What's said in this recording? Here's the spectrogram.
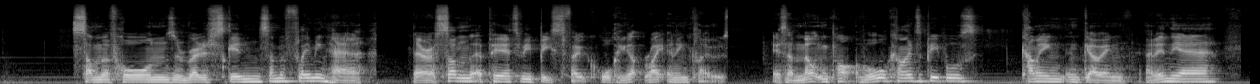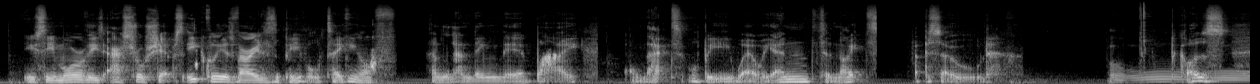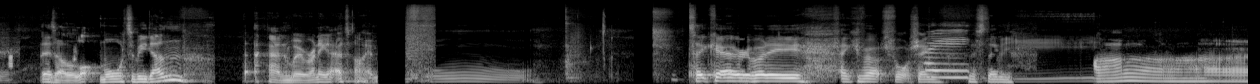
Some have horns and reddish skin, some have flaming hair. There are some that appear to be beast folk walking upright and enclosed. It's a melting pot of all kinds of peoples coming and going, and in the air, you see more of these astral ships, equally as varied as the people, taking off and landing nearby. And that will be where we end tonight's episode. Because there's a lot more to be done, and we're running out of time. Ooh. Take care, everybody. Thank you very much for watching, Bye. listening. Ah.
